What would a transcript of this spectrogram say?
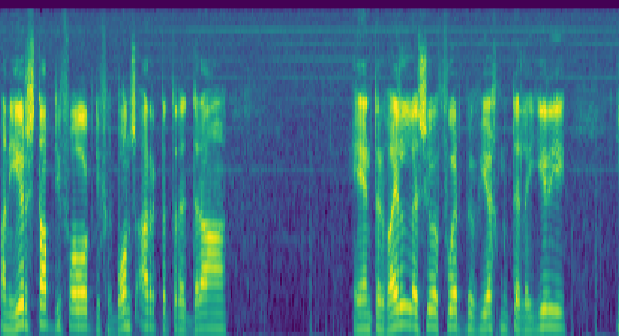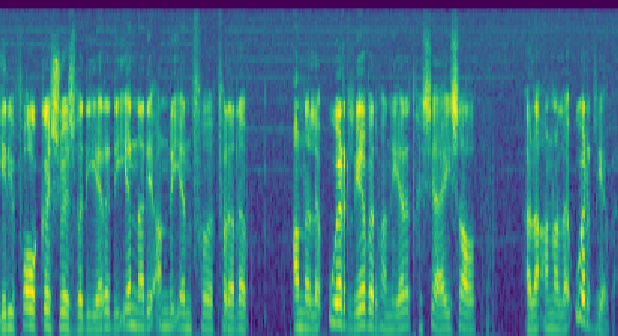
van hier stap die volk, die verbondsark wat hulle dra, en terwijl hulle so voortbeweeg, moet hulle hierdie, hierdie volke, soos wat die Heere die een na die ander een vir, vir hulle, aan hulle oorlever, want die Heere het gesê, hy sal hulle aan hulle oorlever.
